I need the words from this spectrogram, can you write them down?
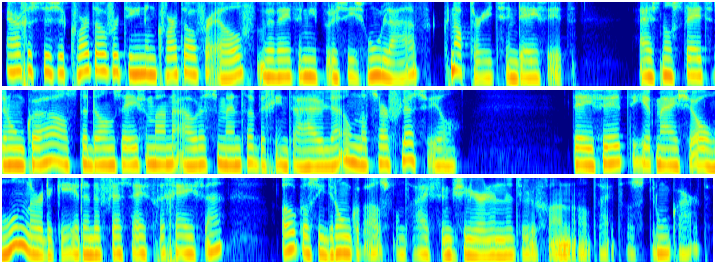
Ergens tussen kwart over tien en kwart over elf, we weten niet precies hoe laat, knapt er iets in David. Hij is nog steeds dronken als de dan zeven maanden oude Samantha begint te huilen omdat ze haar fles wil. David, die het meisje al honderden keren de fles heeft gegeven, ook als hij dronken was, want hij functioneerde natuurlijk gewoon altijd als dronkaard,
